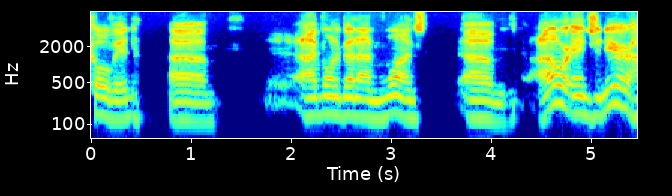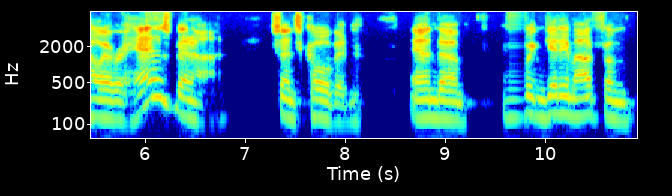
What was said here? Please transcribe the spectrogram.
COVID. Um, I've only been on once. Um, our engineer, however, has been on since COVID, and um, if we can get him out from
